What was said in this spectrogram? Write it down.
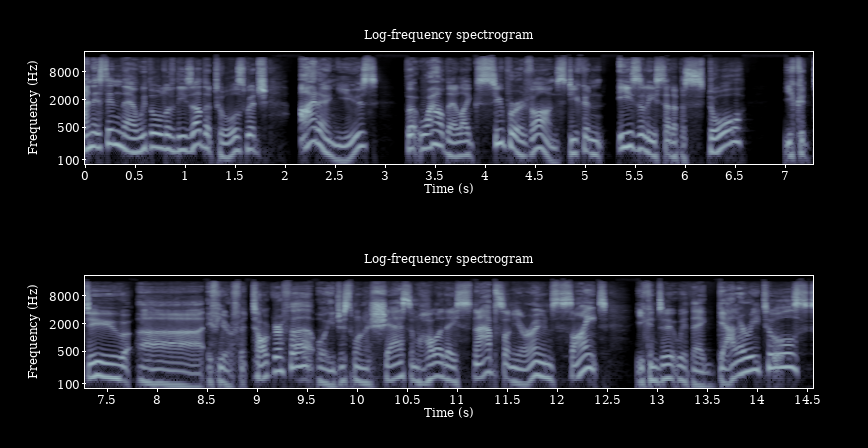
And it's in there with all of these other tools, which I don't use. But wow, they're like super advanced. You can easily set up a store. You could do, uh, if you're a photographer or you just want to share some holiday snaps on your own site, you can do it with their gallery tools.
